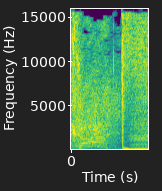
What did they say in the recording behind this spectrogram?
car.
